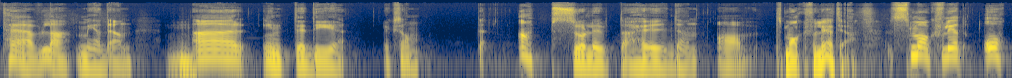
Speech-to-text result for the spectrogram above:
tävla med den. Mm. Är inte det liksom den absoluta höjden av Smakfullhet ja. smakfullhet och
